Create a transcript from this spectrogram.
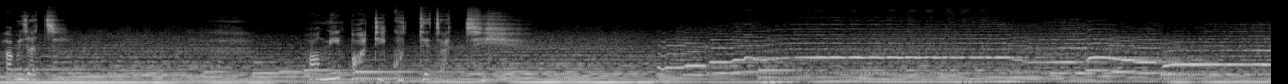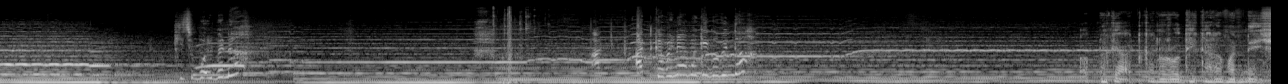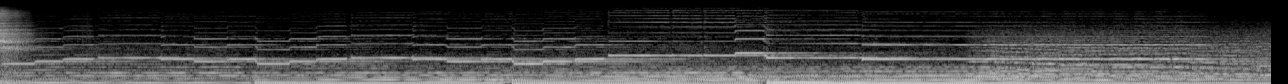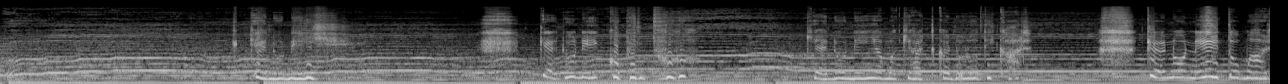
আমি যাচ্ছি। আমি পার্টি করতে যাচ্ছি। কিছু বলবে না? আট- আটকাবে না আমাকে, গোবিন্দ? আপনাকে আটকানোর অধিকার আমার নেই। নেই গোবিন্দ। কেন নেই আমাকে আটকানোর অধিকার? কেন নেই তোমার?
